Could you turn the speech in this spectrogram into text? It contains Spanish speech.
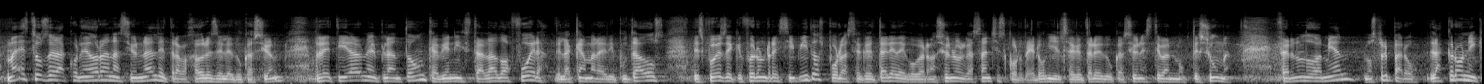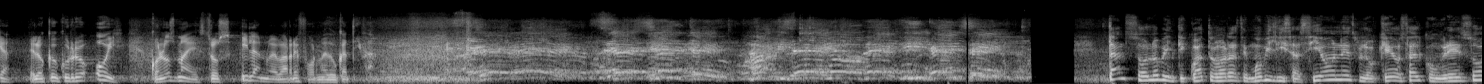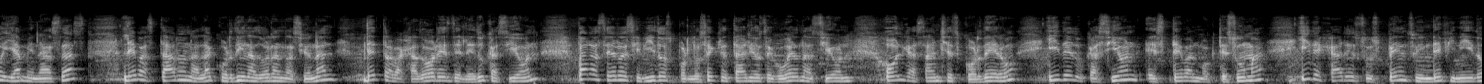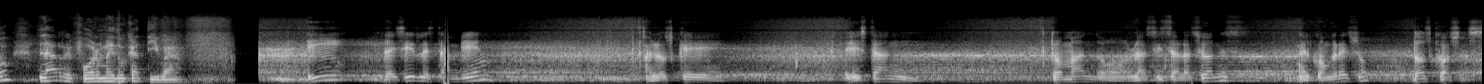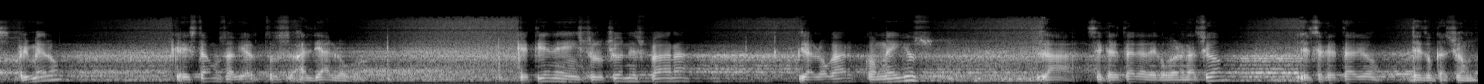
Maestros de la Coordinadora Nacional de Trabajadores de la Educación retiraron el plantón que habían instalado afuera de la Cámara de Diputados después de que fueron recibidos por la secretaria de Gobernación Olga Sánchez Cordero y el secretario de Educación Esteban Moctezuma. Fernando Damián nos preparó la crónica de lo que ocurrió hoy con los maestros y la nueva reforma educativa. Solo 24 horas de movilizaciones, bloqueos al Congreso y amenazas le bastaron a la Coordinadora Nacional de Trabajadores de la Educación para ser recibidos por los secretarios de Gobernación Olga Sánchez Cordero y de Educación Esteban Moctezuma y dejar en suspenso indefinido la reforma educativa. Y decirles también a los que están tomando las instalaciones en el Congreso dos cosas. Primero, que estamos abiertos al diálogo, que tiene instrucciones para dialogar con ellos la secretaria de Gobernación y el secretario de Educación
